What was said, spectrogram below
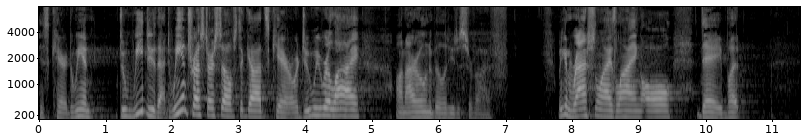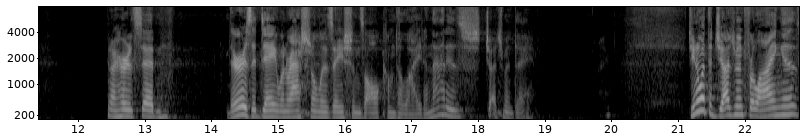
his care. Do we, do we do that? Do we entrust ourselves to God's care, or do we rely on our own ability to survive? We can rationalize lying all day, but you know, I heard it said there is a day when rationalizations all come to light, and that is Judgment Day. Do you know what the judgment for lying is?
